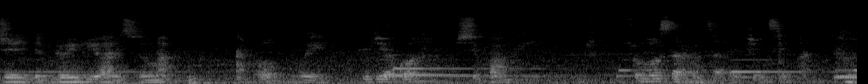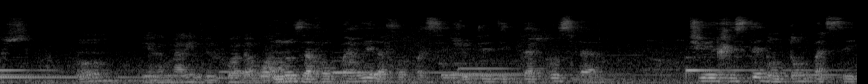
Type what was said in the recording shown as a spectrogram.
J'ai des brûlures à l'estomac. Ah bon? Oui. À quoi? Je sais pas. Comment ça, vous ne savez Je ne sais pas. Je sais pas. Hein? Il m'arrive deux fois d'avoir. Nous avons parlé la fois passée. Je te dis, Dacosta, tu es resté dans ton passé.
